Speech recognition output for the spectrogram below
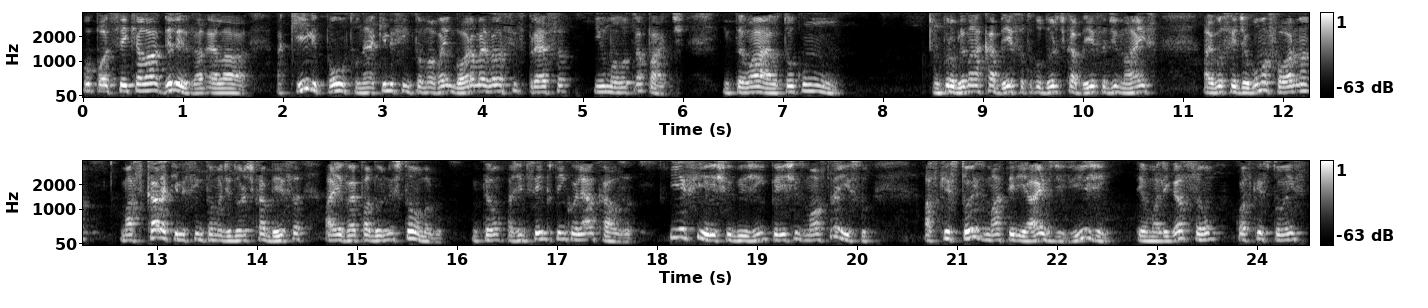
ou pode ser que ela, beleza, ela aquele ponto, né, aquele sintoma vai embora, mas ela se expressa em uma outra parte. Então, ah, eu estou com um, problema na cabeça, estou com dor de cabeça demais, aí você de alguma forma mascara aquele sintoma de dor de cabeça, aí vai para dor no estômago. Então, a gente sempre tem que olhar a causa. E esse eixo Virgem Peixes mostra isso. As questões materiais de Virgem têm uma ligação com as questões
